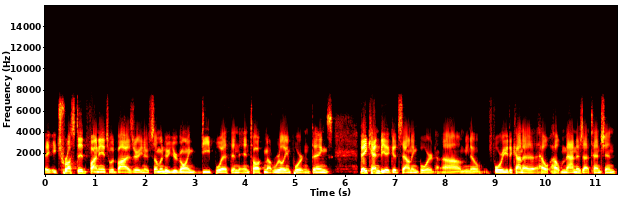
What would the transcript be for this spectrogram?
a trusted financial advisor, you know, someone who you're going deep with and, and talking about really important things, they can be a good sounding board, um, you know, for you to kind of help help manage that tension,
